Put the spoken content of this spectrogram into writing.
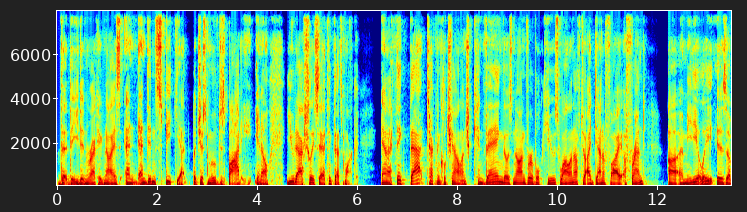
that, that you didn't recognize and, and didn't speak yet, but just moved his body, you know, you'd actually say, I think that's Mark. And I think that technical challenge, conveying those nonverbal cues well enough to identify a friend uh, immediately, is a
